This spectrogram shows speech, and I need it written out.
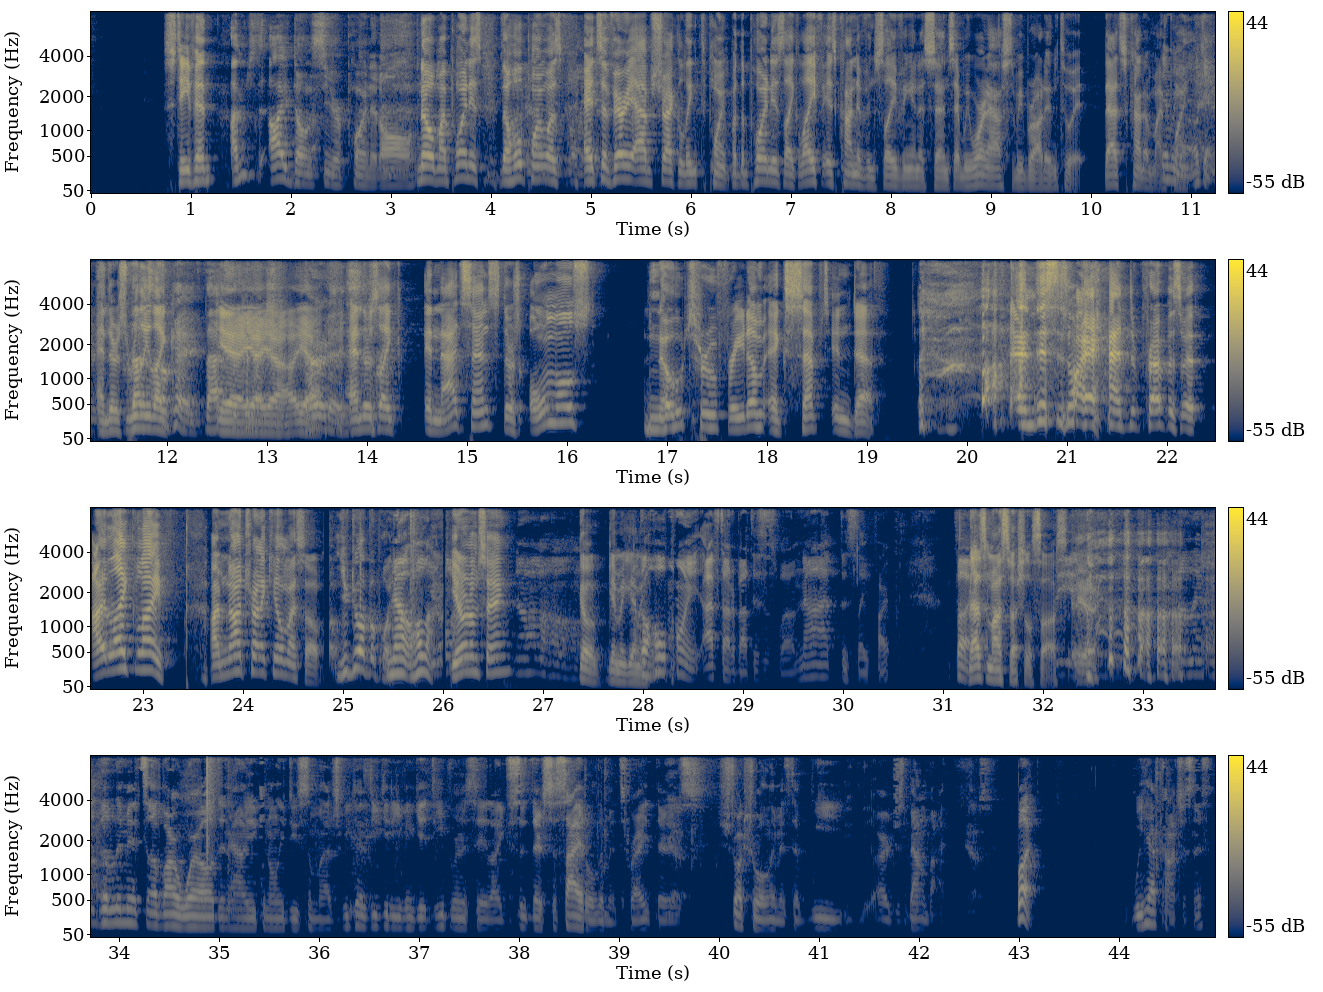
Stephen. I'm. Just, I don't see your point at all. No, my point is the whole point was it's a very abstract linked point, but the point is like life is kind of enslaving in a sense, and we weren't asked to be brought into it. That's kind of my There point. go, okay. And there's really That's- like okay, that's the yeah, yeah, yeah, yeah. There it is. And there's like in that sense, there's almost no true freedom except in death. and this is why I had to preface with I like life. I'm not trying to kill myself. You do have a point. No, hold on. You know what I'm saying? No, hold on, hold on. Go, give me, give me. The whole point. I've thought about this as well. Not the slave part, but That's my special sauce. Yeah. the, lim- the limits of our world and how you can only do so much. Because you could even get deeper and say like so there's societal limits, right? There's structural limits that we are just bound by. Yes. But we have consciousness.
